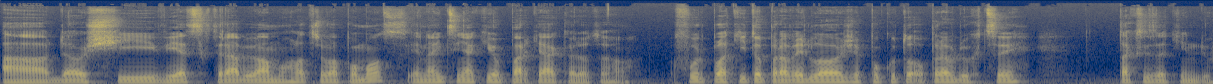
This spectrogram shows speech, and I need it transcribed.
A další věc, která by vám mohla třeba pomoct, je najít si nějakého parťáka do toho. Furt platí to pravidlo, že pokud to opravdu chci, tak si zatím jdu.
